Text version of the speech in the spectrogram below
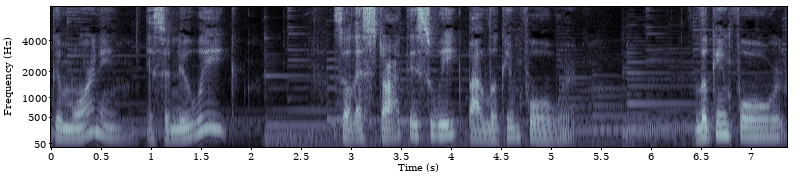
Good morning. It's a new week. So let's start this week by looking forward. Looking forward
